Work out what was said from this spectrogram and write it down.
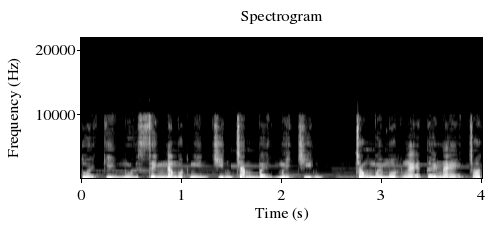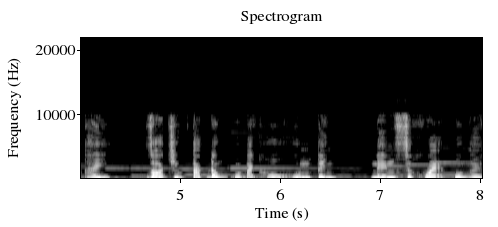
tuổi kỷ mùi sinh năm 1979 trong 11 ngày tới này cho thấy do chịu tác động của bạch hổ hung tinh nên sức khỏe của người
